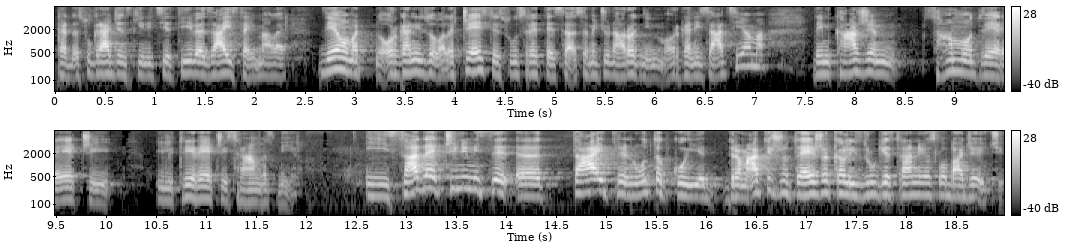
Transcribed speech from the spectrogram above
kada su građanske inicijative zaista imale veoma organizovale česte susrete sa, sa međunarodnim organizacijama, da im kažem samo dve reči ili tri reči sram vas bilo. I sada je, čini mi se, e, taj trenutak koji je dramatično težak, ali s druge strane i oslobađajući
